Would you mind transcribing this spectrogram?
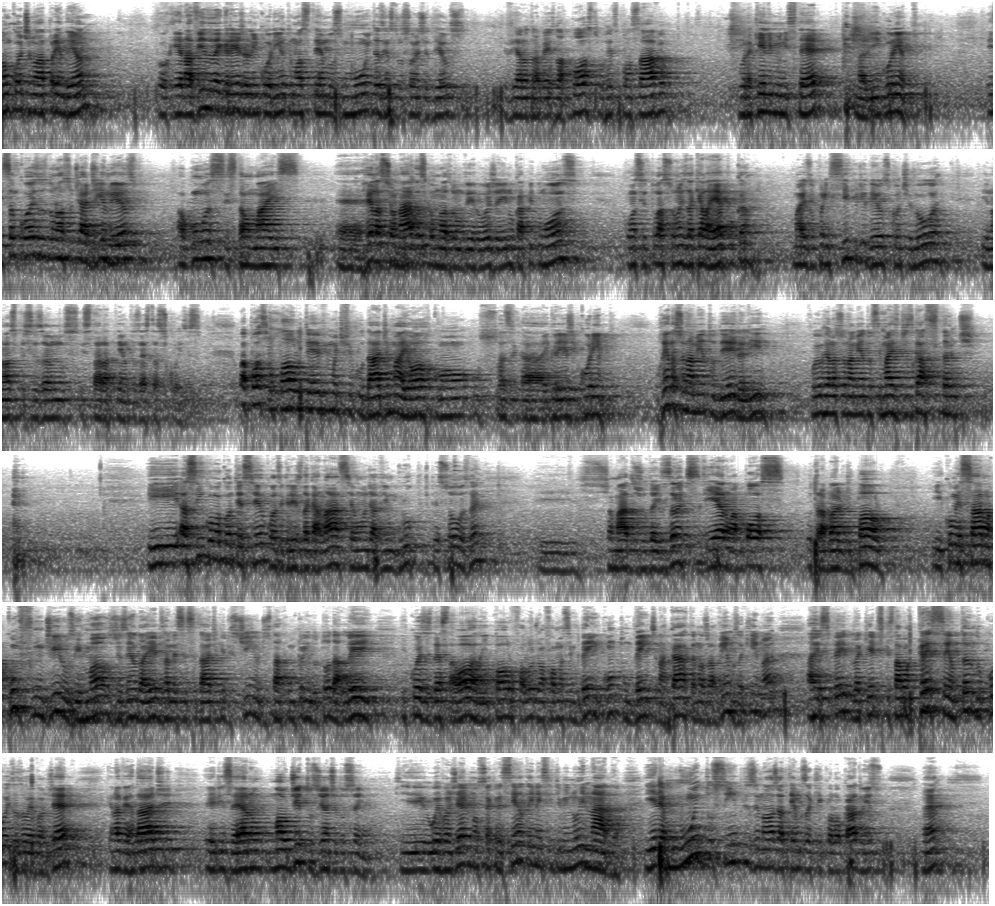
vamos continuar aprendendo, porque na vida da igreja ali em Corinto nós temos muitas instruções de Deus que vieram através do apóstolo responsável por aquele ministério ali em Corinto. E são coisas do nosso dia a dia mesmo, algumas estão mais é, relacionadas, como nós vamos ver hoje aí no capítulo 11, com as situações daquela época, mas o princípio de Deus continua e nós precisamos estar atentos a estas coisas. O apóstolo Paulo teve uma dificuldade maior com a igreja em Corinto. O relacionamento dele ali foi um relacionamento assim, mais desgastante. E assim como aconteceu com as igrejas da Galácia, onde havia um grupo de pessoas, né, chamados judaizantes, vieram após o trabalho de Paulo, e começaram a confundir os irmãos, dizendo a eles a necessidade que eles tinham de estar cumprindo toda a lei e coisas dessa ordem. E Paulo falou de uma forma assim bem contundente na carta, nós já vimos aqui, não é? A respeito daqueles que estavam acrescentando coisas ao evangelho, que na verdade eles eram malditos diante do Senhor. Que o evangelho não se acrescenta e nem se diminui nada. E ele é muito simples e nós já temos aqui colocado isso, né?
